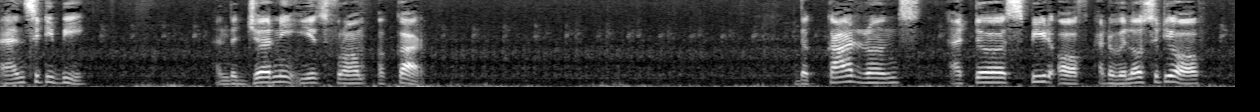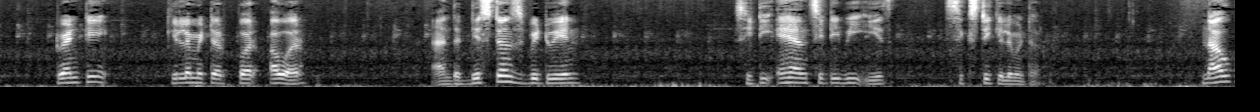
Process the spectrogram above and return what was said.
and city B. And the journey is from a car. The car runs at a speed of at a velocity of 20 kilometer per hour. And the distance between city A and city B is 60 kilometer. Now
